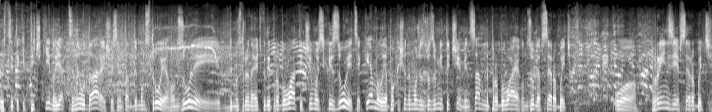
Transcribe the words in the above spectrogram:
І ось ці такі тички, ну як, це не удари, щось він там демонструє Гонзулі і демонструє навіть куди пробувати. Чимось хизується Кембл. Я поки що не можу зрозуміти чим. Він сам не пробиває. Гонзуля все робить у ринзі, все робить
